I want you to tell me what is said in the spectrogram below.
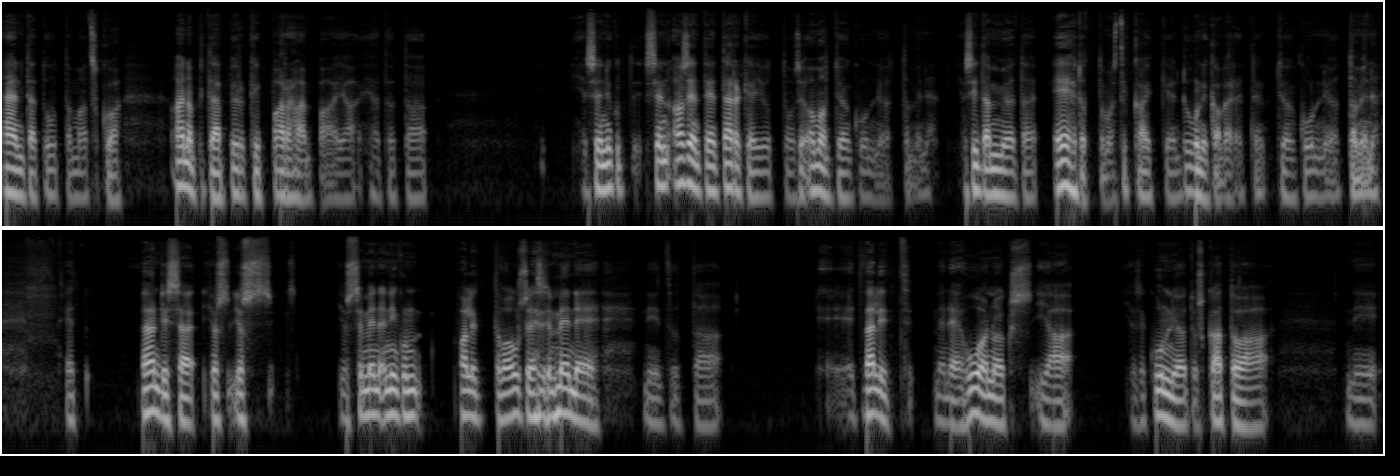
äänität uutta matskua, aina pitää pyrkiä parhaimpaan ja, ja, tota, ja sen, niin kuin, sen asenteen tärkeä juttu on se oman työn kunnioittaminen ja sitä myötä ehdottomasti kaikkien duunikavereiden työn kunnioittaminen. Et bändissä, jos, jos, jos se menee niin kuin valitettava usein se menee, niin tota, että välit menee huonoksi ja, ja se kunnioitus katoaa, niin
